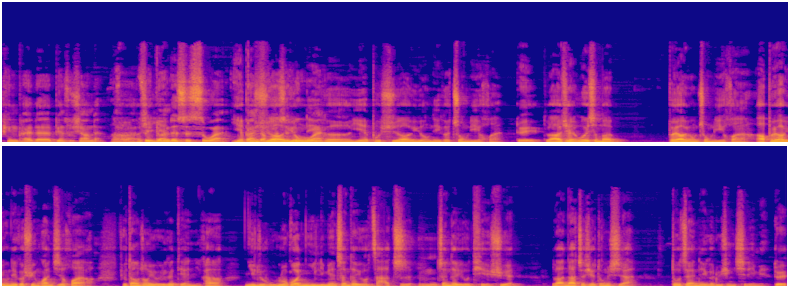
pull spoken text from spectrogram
品牌的变速箱的，好吧？啊而且短的是四万，一也不需要用那。个，也不需要用那个重力换，对，对吧？而且为什么不要用重力换啊，不要用那个循环机换啊。就当中有一个点，你看啊，你如如果你里面真的有杂质，嗯真的有铁屑，对吧？那这些东西啊，都在那个滤清器里面，对，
